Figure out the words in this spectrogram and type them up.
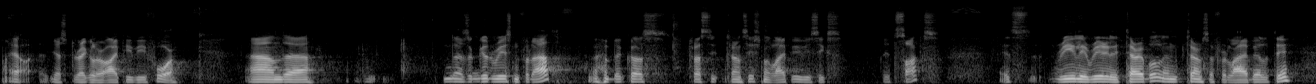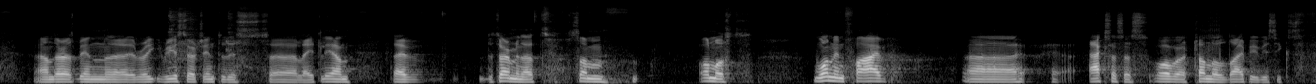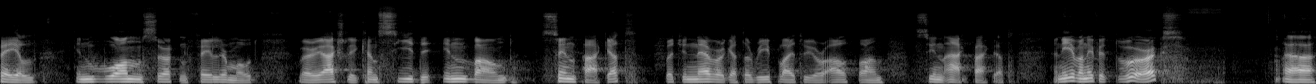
yeah, just regular IPv4. And uh, there's a good reason for that, because trans transitional IPv6, it sucks. It's really, really terrible in terms of reliability. And there has been uh, re research into this uh, lately, and they've determined that some almost one in five uh, accesses over tunneled IPv6 failed in one certain failure mode, where you actually can see the inbound SYN packet, but you never get a reply to your outbound SYN ACK packet. And even if it works, uh,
